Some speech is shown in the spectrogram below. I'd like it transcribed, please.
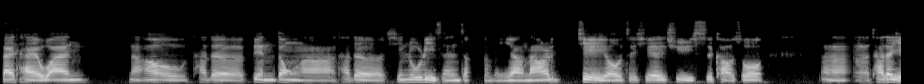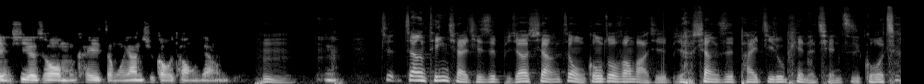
来台湾，然后他的变动啊，他的心路历程怎怎么样，然后借由这些去思考，说，呃，他在演戏的时候，我们可以怎么样去沟通这样子。嗯嗯，这这样听起来其实比较像这种工作方法，其实比较像是拍纪录片的前置过程。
